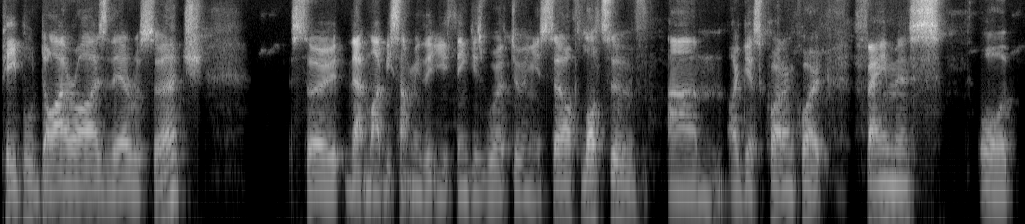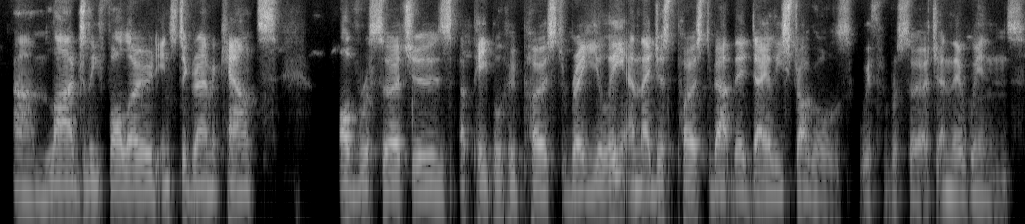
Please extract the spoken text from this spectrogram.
people diarize their research. So that might be something that you think is worth doing yourself. Lots of, um, I guess, quote unquote, famous or um, largely followed Instagram accounts of researchers are people who post regularly and they just post about their daily struggles with research and their wins.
